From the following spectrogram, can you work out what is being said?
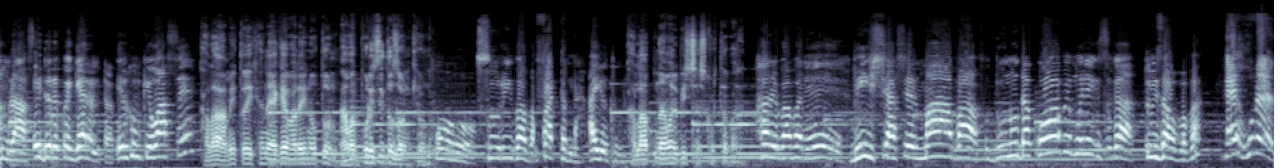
আমরা আছি। এটারে কই গ্যারান্টার? এরকম কেউ আছে? খালা আমি তো এখানে একেবারেই নতুন আমার পরিচিত জন কেউ ও সরি বাবা পারতাম না আইও তুমি। খালা আপনি আমার বিশ্বাস করতে পারেন। আরে বাবা রে বিশ্বাসের মা বাপ দুনুটা কবে মরে গেছে গা? তুমি যাও বাবা। হ্যাঁ শুনেন।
